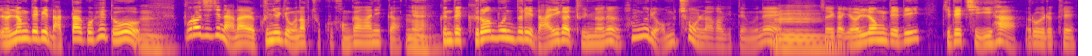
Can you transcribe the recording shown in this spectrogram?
연령 대비 낮다고 해도 음. 부러지진 않아요. 근육이 워낙 좋고 건강하니까. 네. 근데 그런 분들이 나이가 들면은 확률이 엄청 올라가기 때문에 음. 저희가 연령 대비 기대치 이하로 이렇게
